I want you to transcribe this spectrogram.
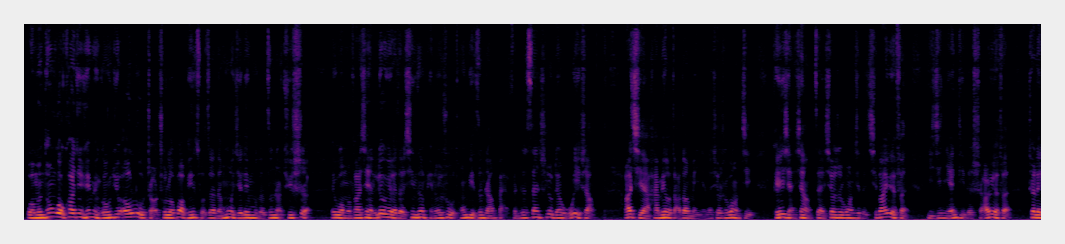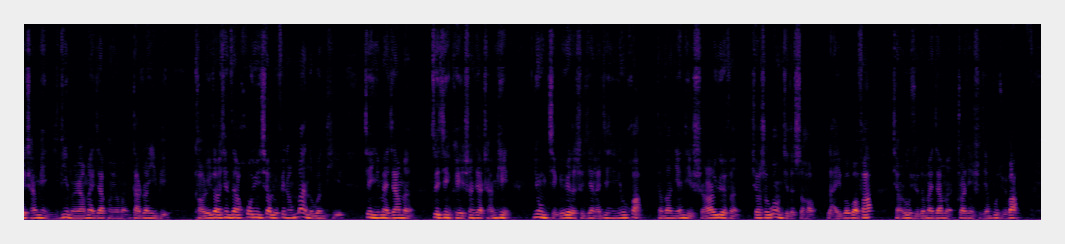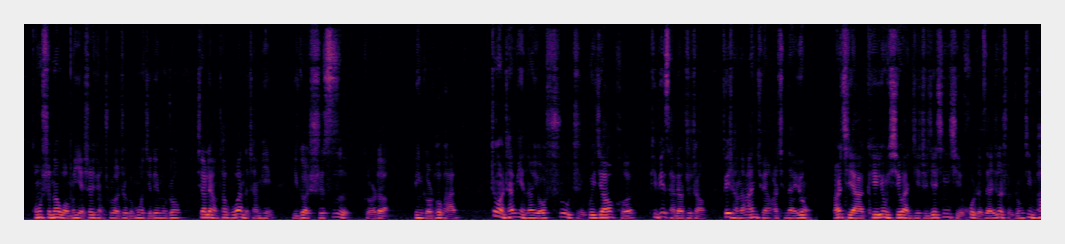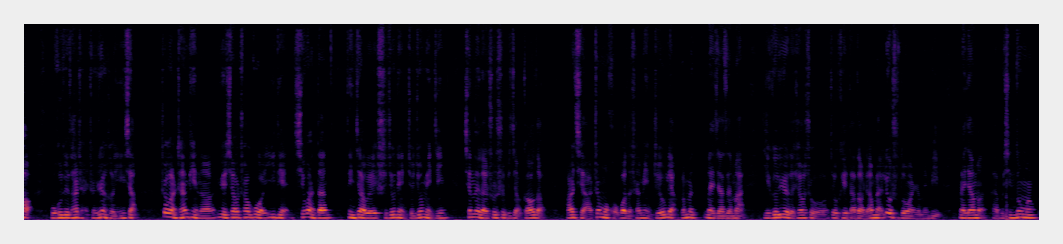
我们通过跨境选品工具欧路找出了爆品所在的末节类目的增长趋势。诶，我们发现六月的新增品类数同比增长百分之三十六点五以上，而且还没有达到每年的销售旺季。可以想象，在销售旺季的七八月份以及年底的十二月份，这类产品一定能让卖家朋友们大赚一笔。考虑到现在货运效率非常慢的问题，建议卖家们最近可以上架产品，用几个月的时间来进行优化，等到年底十二月份销售旺季的时候来一波爆发。想入局的卖家们抓紧时间布局吧。同时呢，我们也筛选出了这个末级类目中销量 top one 的产品，一个十四格的冰格托盘。这款产品呢由树脂硅胶和 PP 材料制成，非常的安全而且耐用，而且啊可以用洗碗机直接清洗或者在热水中浸泡，不会对它产生任何影响。这款产品呢，月销超过一点七万单，定价为十九点九九美金，相对来说是比较高的。而且啊，这么火爆的产品只有两个卖卖家在卖，一个月的销售额就可以达到两百六十多万人民币，卖家们还不心动吗？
